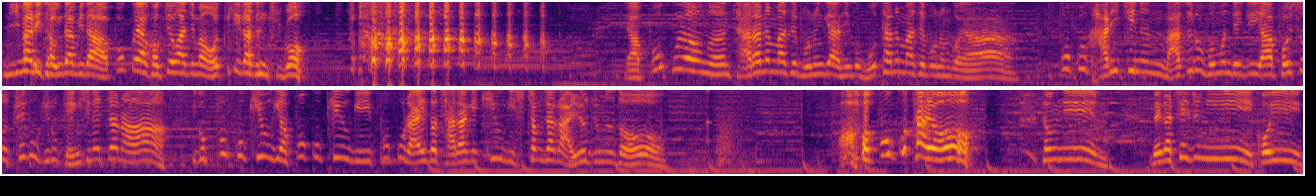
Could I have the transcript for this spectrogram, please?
네 말이 정답이다. 뽀꾸야, 걱정하지 마. 어떻게 가든 죽어. 야, 뽀꾸 형은 잘하는 맛에 보는 게 아니고 못하는 맛에 보는 거야. 뽀꾸 가리키는 맛으로 보면 되지. 야, 벌써 최고 기록 갱신했잖아. 이거 뽀꾸 키우기야, 뽀꾸 키우기. 뽀꾸 라이더 잘하게 키우기. 시청자가 알려주면서. 아, 뽀꾸 타요! 형님, 내가 체중이 거의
